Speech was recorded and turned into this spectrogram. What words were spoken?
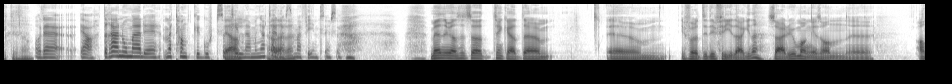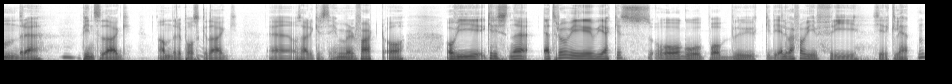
Ikke sant. Og det, ja, det er noe med det, med tankegods og tilnærminger til det det, som er fint, syns jeg. Men uansett så tenker jeg at um, um, i forhold til de fridagene, så er det jo mange sånn uh, andre pinsedag, andre påskedag, eh, og så er det Kristi himmelfart. Og, og vi kristne, jeg tror vi, vi er ikke så gode på å bruke de, eller i hvert fall vi i frikirkeligheten.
